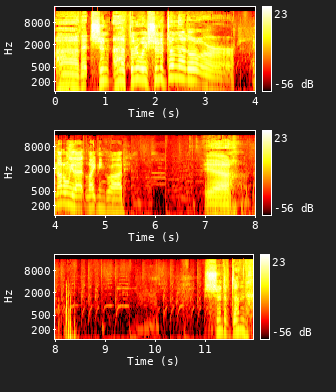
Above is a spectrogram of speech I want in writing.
Ah, that shouldn't. Ah, Thunderwave shouldn't have done that. Urgh. And not only that, Lightning Rod. Yeah. Shouldn't have done that.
